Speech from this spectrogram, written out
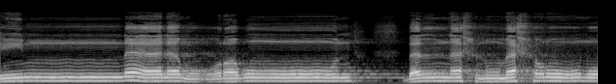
إنا لمغربون بل نحن محرومون.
